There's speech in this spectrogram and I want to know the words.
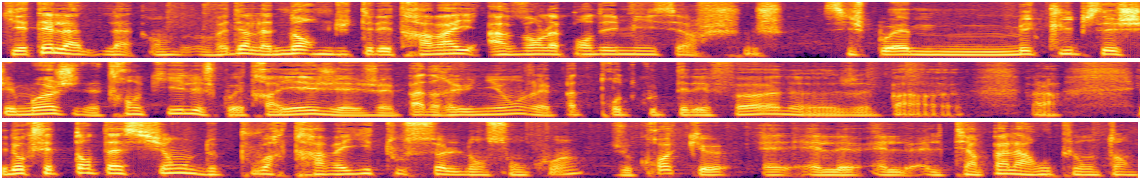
qui était la, on va dire la norme du télétravail avant la pandémie. Si je pouvais m'éclipser chez moi, j'étais tranquille je pouvais travailler. J'avais pas de réunion, j'avais pas trop de coups de téléphone, euh, j'avais pas euh, voilà. Et donc cette tentation de pouvoir travailler tout seul dans son coin, je crois que elle, elle, elle, tient pas la route longtemps.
